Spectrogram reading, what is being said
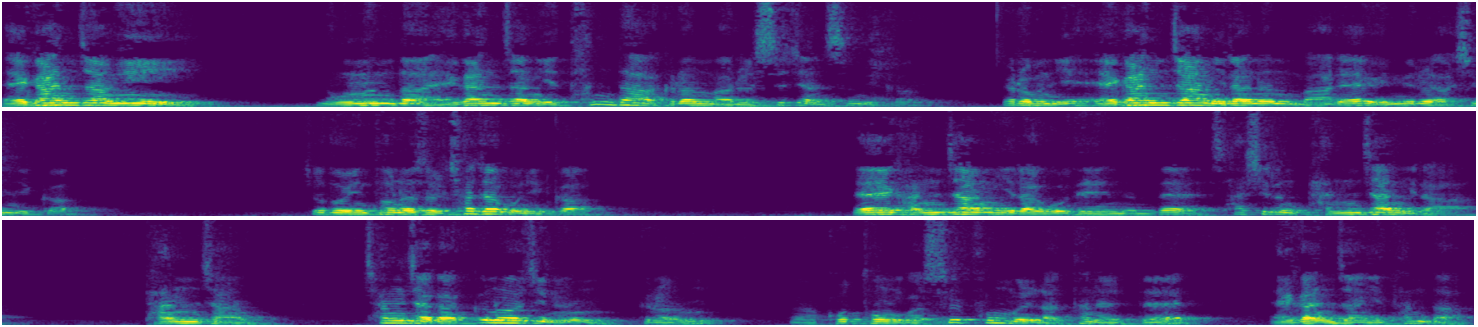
애간장이 녹는다, 애간장이 탄다 그런 말을 쓰지 않습니까? 여러분 이 애간장이라는 말의 의미를 아십니까? 저도 인터넷을 찾아보니까 애간장이라고 되어 있는데 사실은 단장이라 단장 창자가 끊어지는 그런 어, 고통과 슬픔을 나타낼 때 애간장이 탄다.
